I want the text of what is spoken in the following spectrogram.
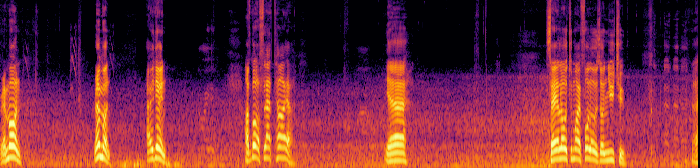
Ramon! Ramon! How you doing? I've got a flat tire. Yeah. Say hello to my followers on YouTube.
